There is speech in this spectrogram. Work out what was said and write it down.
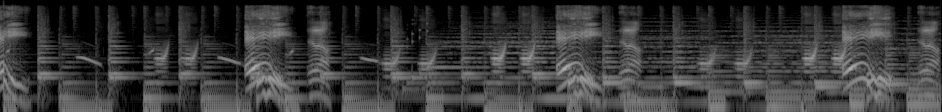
A. A. A. A. A. Yeah.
